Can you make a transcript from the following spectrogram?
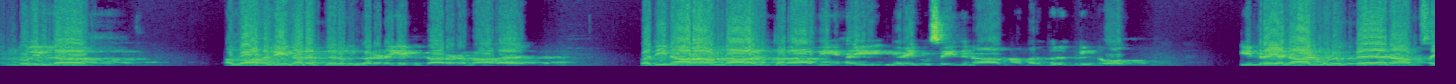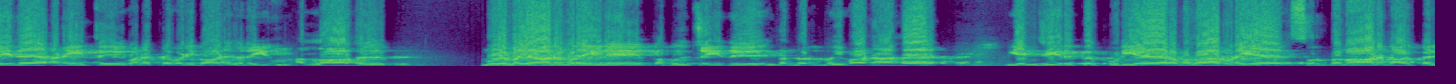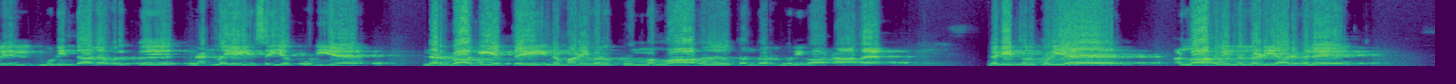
அல்ஹம்துலில்லா அல்லாஹுவின் கருணையின் காரணமாக பதினாறாம் நாள் தராவீகை நிறைவு செய்து நாம் அமர்ந்திருக்கின்றோம். இன்றைய நாள் முழுக்க நாம் செய்த அனைத்து வணக்க வழிபாடுகளையும் அல்லாஹு முழுமையான முறையிலே கபுல் செய்து தந்தருள் புரிவானாக. எஞ்சி இருக்கக்கூடிய ரமலானுடைய சொற்பமான நாட்களில் முடிந்த அளவிற்கு நன்மையை செய்யக்கூடிய நர்பாகியத்தை நம் அனைவருக்கும் அல்லாஹு தந்தருள் புரிவானாக. கணித்திற்குரிய அல்லாஹுவின் நல்லடியார்களே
